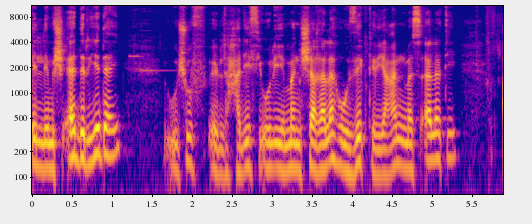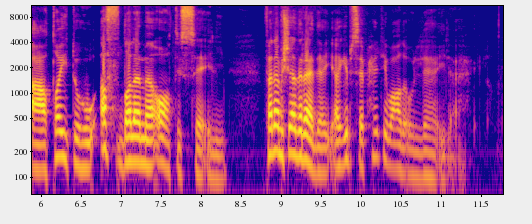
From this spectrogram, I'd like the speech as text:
اللي مش قادر يدعي وشوف الحديث يقول إيه؟ من شغله ذكري عن مسألتي أعطيته أفضل ما أعطي السائلين. فأنا مش قادر أدعي. أجيب سبحتي وأقعد أقول لا إله إلا الله.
